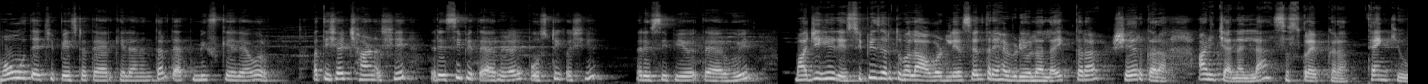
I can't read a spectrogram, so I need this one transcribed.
मऊ त्याची पेस्ट तयार केल्यानंतर त्यात मिक्स केल्यावर अतिशय छान अशी रेसिपी तयार होईल आणि पौष्टिक अशी रेसिपी तयार होईल. माझी ही रेसिपी जर तुम्हाला आवडली असेल तर ह्या व्हिडिओला लाईक करा शेअर करा आणि चॅनलला सबस्क्राईब करा. थँक्यू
